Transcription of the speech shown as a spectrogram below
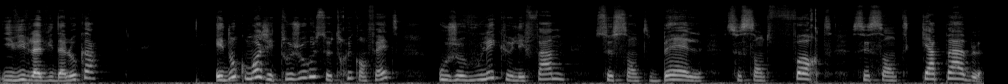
ils vivent la vie d'Aloca. Et donc moi j'ai toujours eu ce truc en fait où je voulais que les femmes se sentent belles, se sentent fortes, se sentent capables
